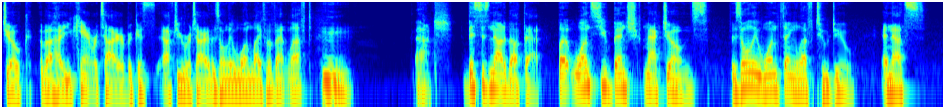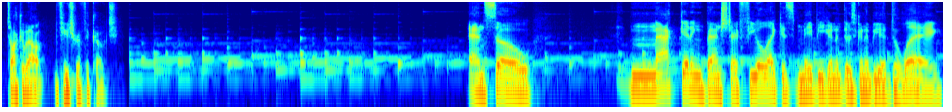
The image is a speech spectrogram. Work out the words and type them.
joke about how you can't retire because after you retire, there's only one life event left. Mm. Ouch. This is not about that. But once you bench Mac Jones, there's only one thing left to do, and that's talk about the future of the coach. And so Mac getting benched, I feel like is maybe gonna there's gonna be a delay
